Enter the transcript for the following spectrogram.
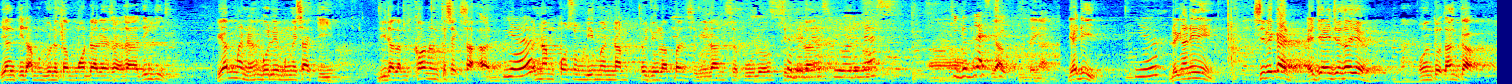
yang tidak menggunakan modal yang sangat-sangat tinggi. Yang mana boleh mengesyaki di dalam kanon keseksaan Ya. 60567810 9 11, 12, 13 Ya, cik. tak ingat. Jadi, Ya. dengan ini silakan ejen-ejen saya untuk tangkap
